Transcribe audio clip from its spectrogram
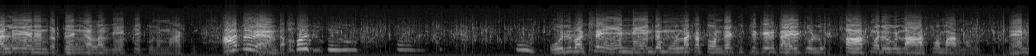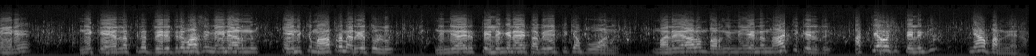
അളിയൻ എന്റെ പെങ്ങളെ വീട്ടിൽ കൊണ്ടുവന്നാക്കും. അത് വേണ്ട. ഒരു പക്ഷെ ഈ മീന്റെ മുള്ളൊക്കെ തൊണ്ടേ കുത്തി കയറിട്ടായിരിക്കുള്ളൂ ആത്മരോഗങ്ങളുടെ ആത്മ മാറുന്നത്. ഏ മീന് നീ കേരളത്തിലെ ദരിദ്രവാസി മീനാണെന്ന് എനിക്ക് മാത്രമേ അറിയത്തുള്ളൂ. നിന്നെ ആര് തെലുങ്കനായിട്ട് അഭിനയിപ്പിക്കാൻ പോവാണ്. മലയാളം പറഞ്ഞ് നീ എന്നെ നാറ്റിക്കരുത്. അത്യാവശ്യം തെലുങ്ക് ഞാൻ പറഞ്ഞുതരാം.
